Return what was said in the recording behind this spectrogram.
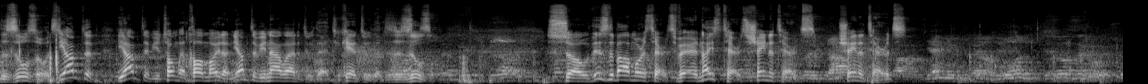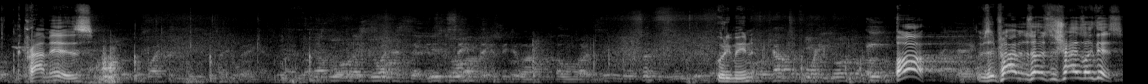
the zilzul. It's. Yom Tov. You're talking about Chol Moed on Yom Tov. You're not allowed to do that. You can't do that. It's a zilzul. So this is the Baal Morris Teretz. Very nice teretz, Shana teretz, Shana teretz. The problem is, what do you mean? So the shah is like this.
